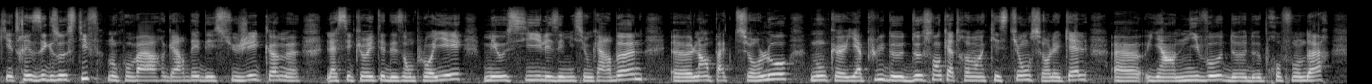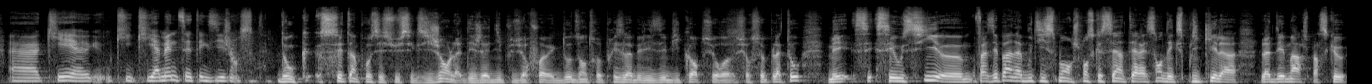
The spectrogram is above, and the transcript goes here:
qui est très exhaustif. Donc on va regarder des sujets sujets comme la sécurité des employés, mais aussi les émissions carbone, l'impact sur l'eau. Donc il y a plus de 280 questions sur lesquelles il y a un niveau de, profondeur qui, est, qui, qui amène cette exigence. Donc c'est un processus exigeant, on l'a déjà dit plusieurs fois avec d'autres entreprises labellisées Bicorp sur, sur ce plateau, mais c'est aussi, euh, enfin c'est pas un aboutissement, je pense que c'est intéressant d'expliquer la, la, démarche parce que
